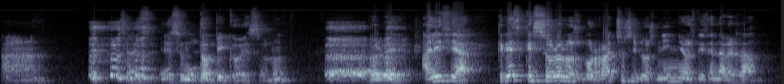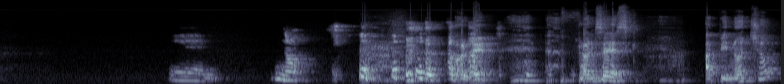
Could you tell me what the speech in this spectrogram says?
Ah, o sea, es, es un tópico eso, ¿no? Alicia, ¿crees que solo los borrachos y los niños dicen la verdad? Eh, no, Ole. Francesc, ¿a Pinocho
